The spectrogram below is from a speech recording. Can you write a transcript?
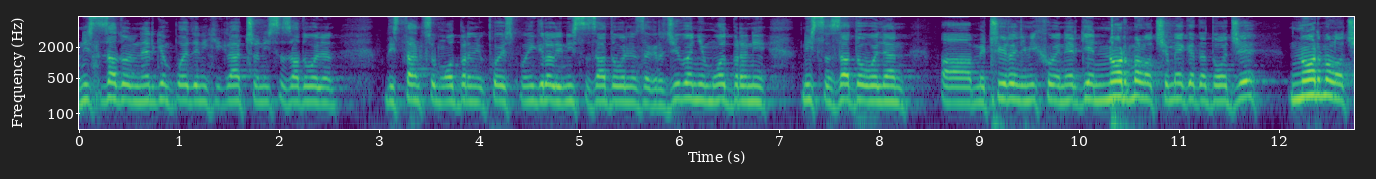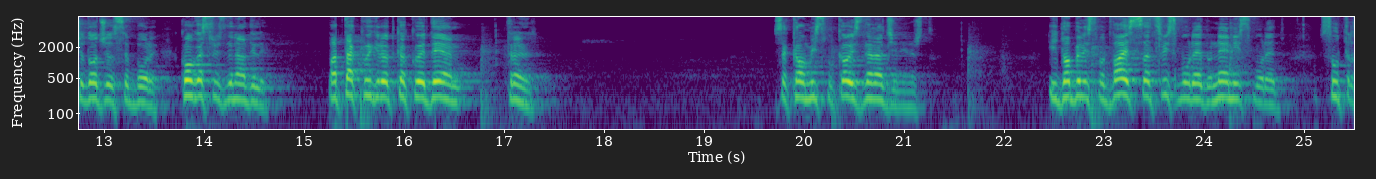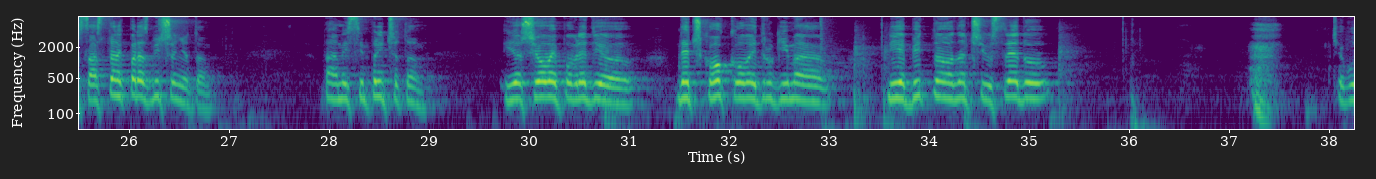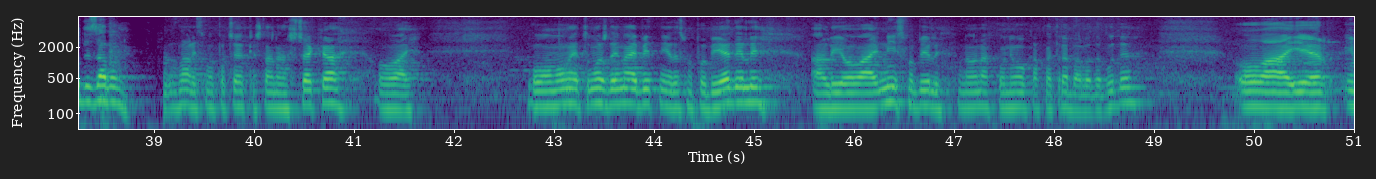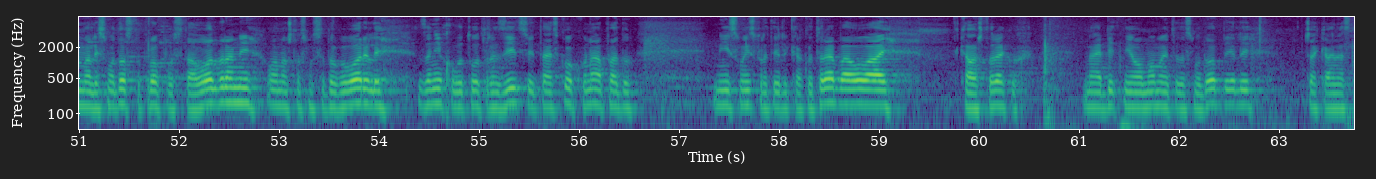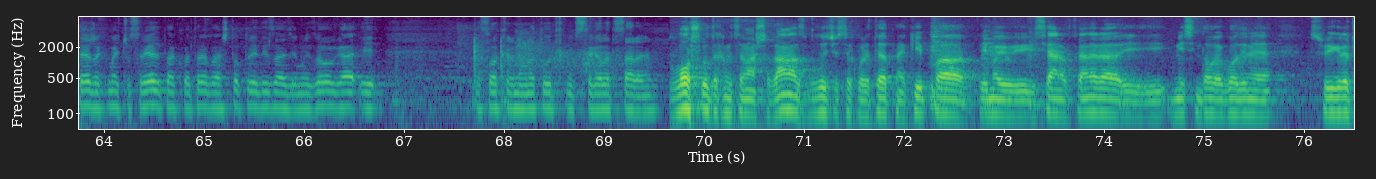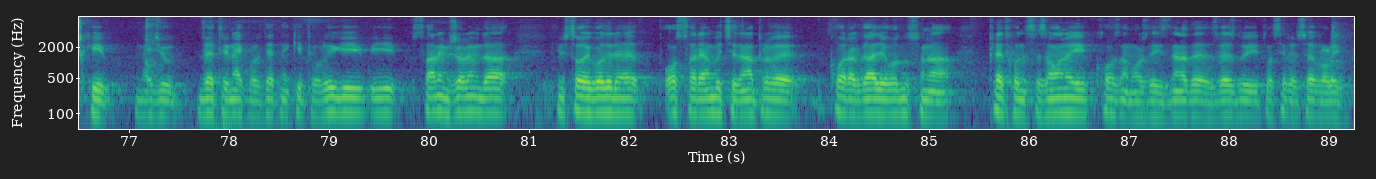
Nisam zadovoljan energijom pojedinih igrača, nisam zadovoljan distancom u odbrani u kojoj smo igrali, nisam zadovoljan zagrađivanjem u odbrani, nisam zadovoljan a, mečiranjem njihove energije. Normalno će Mega da dođe, normalno će dođe da se bore. Koga su iznenadili? Pa tako igra od kako je Dejan trener. Sad kao mi smo kao iznenađeni nešto. I dobili smo 20, sad svi smo u redu. Ne, nismo u redu. Sutra sastanak pa razmišljanje o tome. Pa mislim priča o tome. I još je ovaj povredio dečko oko, ovaj drugi ima, nije bitno, znači u sredu će bude zabavno. Znali smo od početka šta nas čeka. Ovaj, u ovom momentu možda i najbitnije da smo pobijedili, ali ovaj, nismo bili na onako nivou kako je trebalo da bude. Ovaj, jer imali smo dosta propusta u odbrani, ono što smo se dogovorili za njihovu tu tranziciju i taj skok u napadu nismo ispratili kako treba. Ovaj, kao što rekoh, najbitnije u ovom momentu da smo dobili, čeka nas težak meč u sredu, tako da treba što prije da izađemo iz ovoga i da se okrenemo na tu utakmicu sa Galatasarajem. Loša utakmica naša danas, budući se kvalitetna ekipa, imaju i sjajnog trenera i, i mislim da ove godine su igrački među dve, tri najkvalitetne ekipe u ligi i stvarno im želim da im se ove godine ostvare ambicije da naprave korak dalje u odnosu na prethodne sezone i ko zna možda iznenade zvezdu i plasiraju se Euroligu.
